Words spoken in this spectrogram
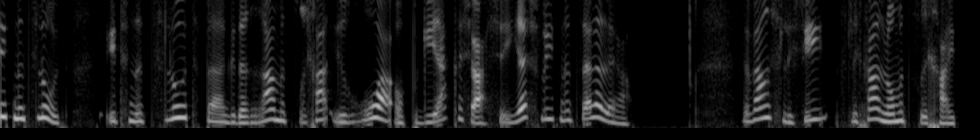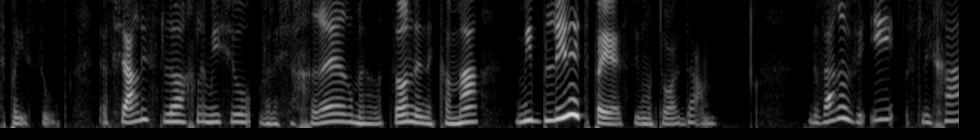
להתנצלות. התנצלות בהגדרה מצריכה אירוע או פגיעה קשה שיש להתנצל עליה. דבר שלישי, סליחה לא מצריכה התפייסות. אפשר לסלוח למישהו ולשחרר מהרצון לנקמה מבלי להתפייס עם אותו אדם. דבר רביעי, סליחה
